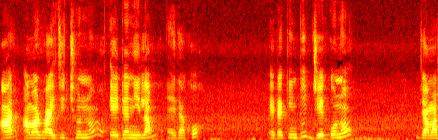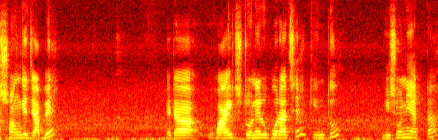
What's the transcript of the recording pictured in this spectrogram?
আর আমার ভাইজির জন্য এইটা নিলাম। এই দেখো, এটা কিন্তু যে কোনো জামার সঙ্গে যাবে। এটা হোয়াইট স্টোনের উপর আছে, কিন্তু ভীষণই একটা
